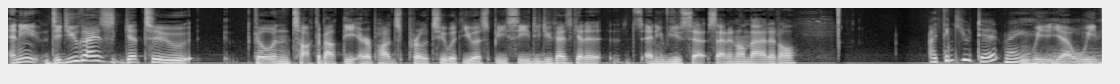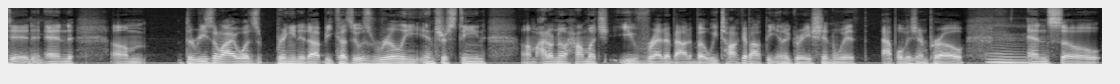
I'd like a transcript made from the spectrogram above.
any? Did you guys get to go and talk about the AirPods Pro 2 with USB C? Did you guys get it? Any of you sat, sat in on that at all? I think you did, right? We yeah we did, and um, the reason why I was bringing it up because it was really interesting. Um, I don't know how much you've read about it, but we talk about the integration with Apple Vision Pro, and so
